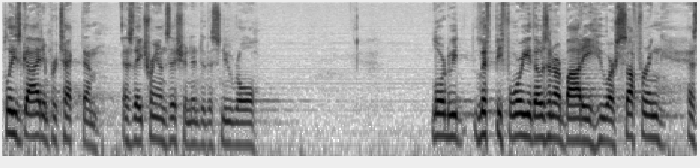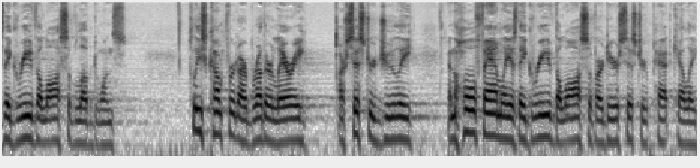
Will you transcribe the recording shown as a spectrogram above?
Please guide and protect them as they transition into this new role. Lord, we lift before you those in our body who are suffering as they grieve the loss of loved ones. Please comfort our brother Larry, our sister Julie, and the whole family as they grieve the loss of our dear sister Pat Kelly.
